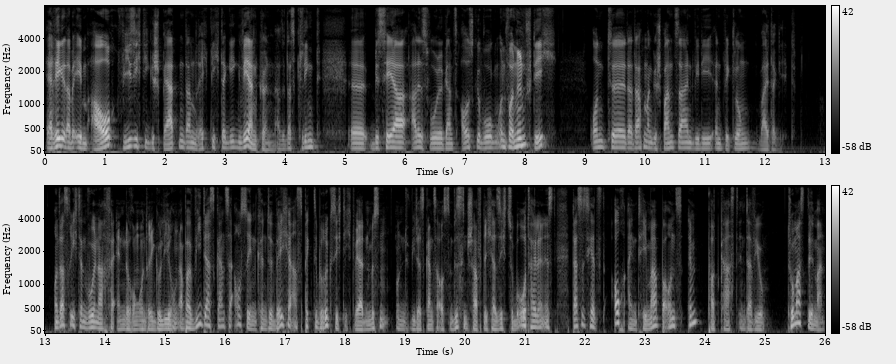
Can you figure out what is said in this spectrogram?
Er regelt aber eben auch, wie sich die Gesperrten dann rechtlich dagegen wehren können. Also das klingt äh, bisher alles wohl ganz ausgewogen und vernünftig. Und äh, da darf man gespannt sein, wie die Entwicklung weitergeht. Und das riecht dann wohl nach Veränderung und Regulierung. Aber wie das Ganze aussehen könnte, welche Aspekte berücksichtigt werden müssen und wie das Ganze aus wissenschaftlicher Sicht zu beurteilen ist, das ist jetzt auch ein Thema bei uns im Podcast-Interview. Thomas Dillmann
